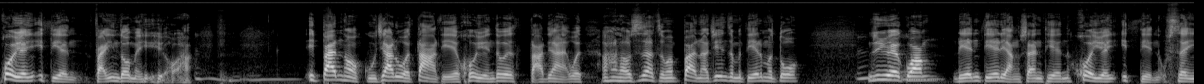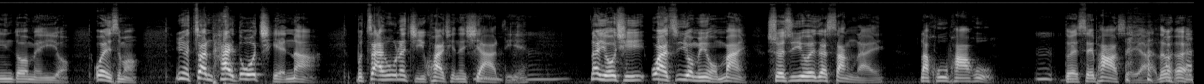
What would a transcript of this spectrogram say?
会员一点反应都没有啊。一般吼，股价如果大跌，会员都会打电话来问啊，老师啊，怎么办啊？今天怎么跌那么多？日月光连跌两三天，会员一点声音都没有。为什么？因为赚太多钱呐，不在乎那几块钱的下跌。那尤其外资又没有卖，随时又会再上来，那呼趴呼。嗯，对，谁怕谁啊？对不对？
